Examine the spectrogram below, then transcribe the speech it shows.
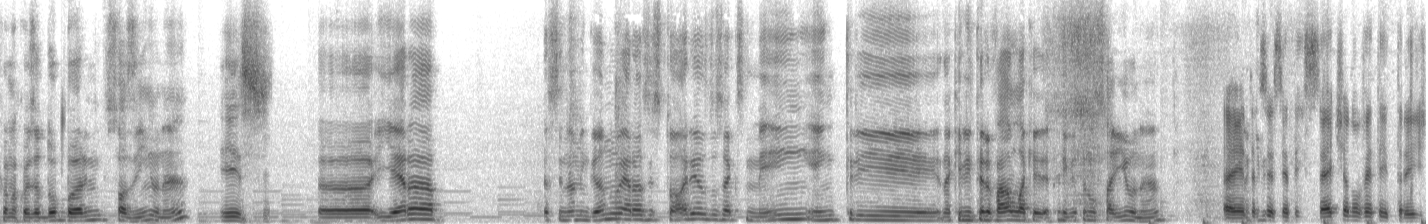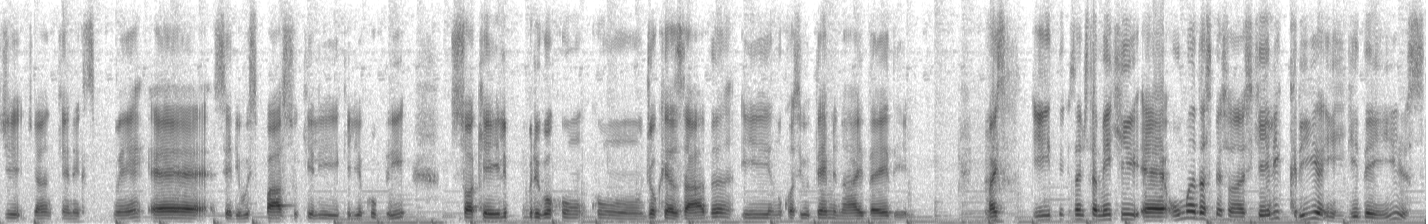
foi uma coisa do Burn sozinho, né? Isso. Uh, e era se não me engano, eram as histórias dos X-Men entre. naquele intervalo lá que a revista não saiu, né? É, entre 67 a 93 de, de Uncanny X-Men é, seria o espaço que ele, que ele ia cobrir, só que aí ele brigou com, com o Joe Quesada e não conseguiu terminar a ideia dele. Mas e interessante também que é, uma das personagens que ele cria em Hidden Years,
